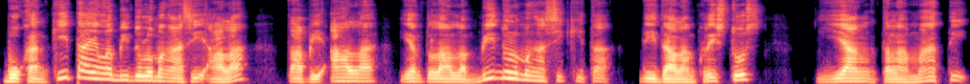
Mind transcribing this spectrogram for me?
Bukan kita yang lebih dulu mengasihi Allah, tapi Allah yang telah lebih dulu mengasihi kita di dalam Kristus yang telah mati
